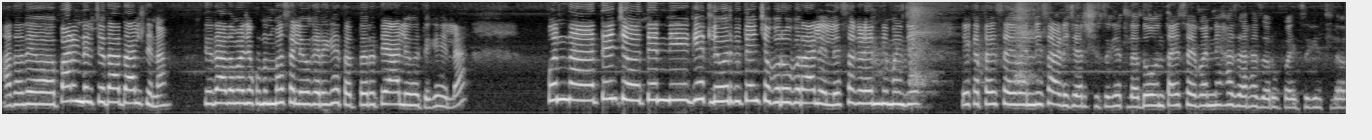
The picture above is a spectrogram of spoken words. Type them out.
आता ते पारनेरचे दादा आलते ना ते दादा माझ्याकडून मसाले वगैरे घेतात तर ते आले होते घ्यायला. पण त्यांच्या त्यांनी घेतल्यावरती त्यांच्याबरोबर आलेले सगळ्यांनी म्हणजे एका ताईसाहेबांनी साडेचारशेचं घेतलं दोन ताईसाहेबांनी हजार हजार रुपयाचं घेतलं.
